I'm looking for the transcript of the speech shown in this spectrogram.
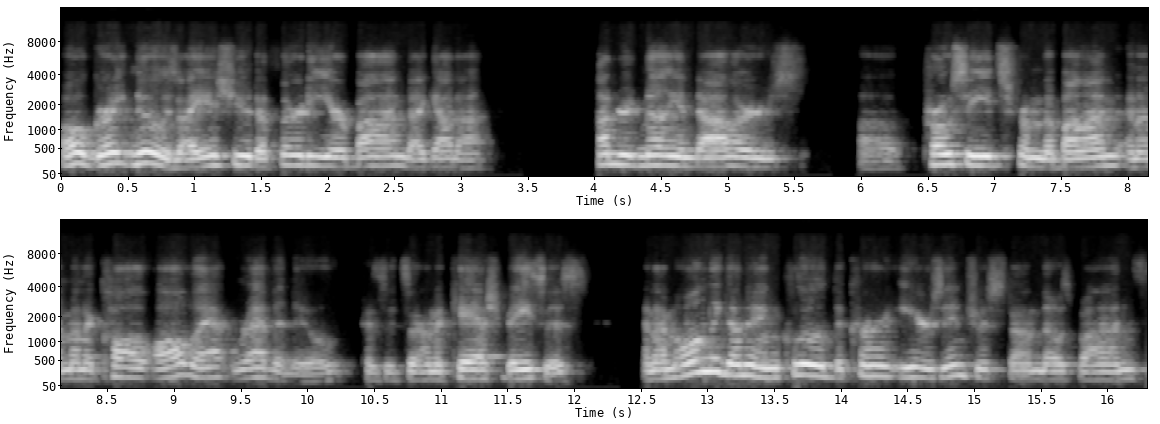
Oh, great news. I issued a 30 year bond. I got a $100 million uh, proceeds from the bond, and I'm going to call all that revenue because it's on a cash basis. And I'm only going to include the current year's interest on those bonds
